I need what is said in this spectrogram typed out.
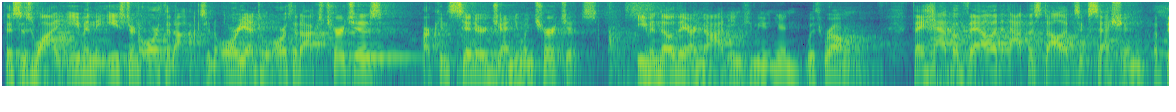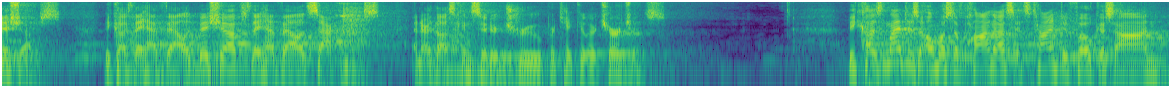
This is why even the Eastern Orthodox and Oriental Orthodox churches are considered genuine churches, even though they are not in communion with Rome. They have a valid apostolic succession of bishops. Because they have valid bishops, they have valid sacraments, and are thus considered true particular churches. Because Lent is almost upon us, it's time to focus on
